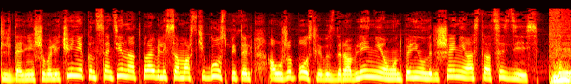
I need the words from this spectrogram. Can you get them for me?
Для дальнейшего лечения Константина отправили в Самарский госпиталь, а уже после выздоровления он принял решение остаться здесь. Мы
